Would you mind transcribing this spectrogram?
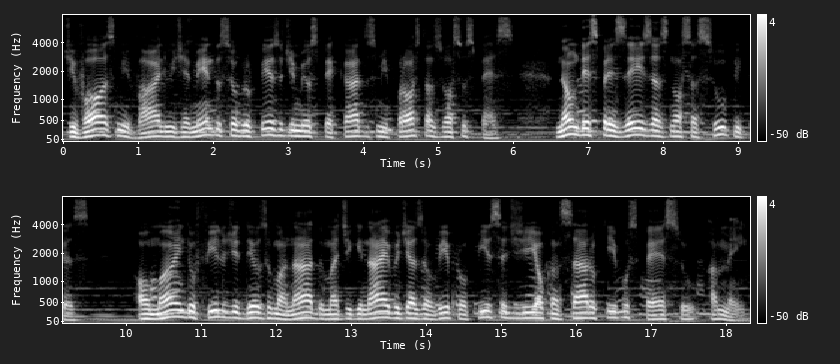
De vós me valho e gemendo sobre o peso de meus pecados me prosto aos vossos pés. não desprezeis as nossas súplicas, ó Mãe do Filho de Deus humanado, mas dignai-vos de as ouvir propícia de alcançar o que vos peço. Amém.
